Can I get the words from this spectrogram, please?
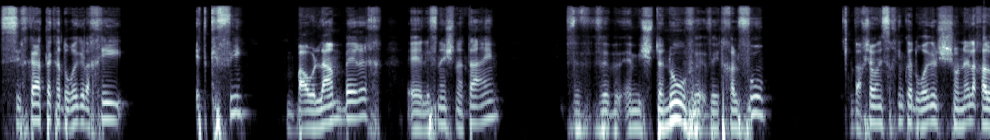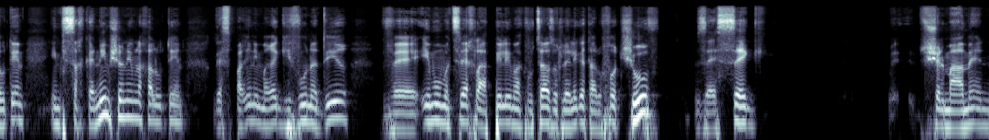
שיחקה את הכדורגל הכי התקפי בעולם בערך אה, לפני שנתיים, והם השתנו והתחלפו, ועכשיו הם משחקים כדורגל שונה לחלוטין, עם שחקנים שונים לחלוטין. גספריני מראה גיוון אדיר, ואם הוא מצליח להפיל עם הקבוצה הזאת לליגת האלופות שוב, זה הישג של מאמן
